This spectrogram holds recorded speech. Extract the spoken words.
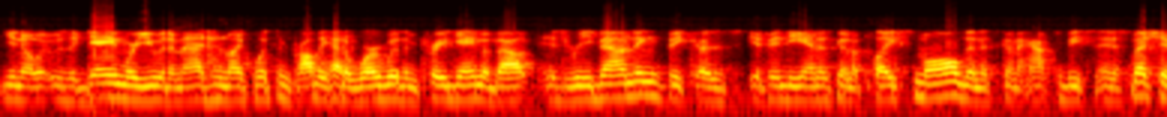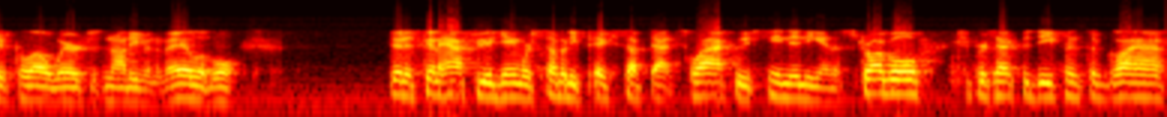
You know, it was a game where you would imagine Mike Woodson probably had a word with him pregame about his rebounding because if Indiana's going to play small, then it's going to have to be, and especially if Kel'el Ware is not even available, then it's going to have to be a game where somebody picks up that slack. We've seen Indiana struggle to protect the defensive glass.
